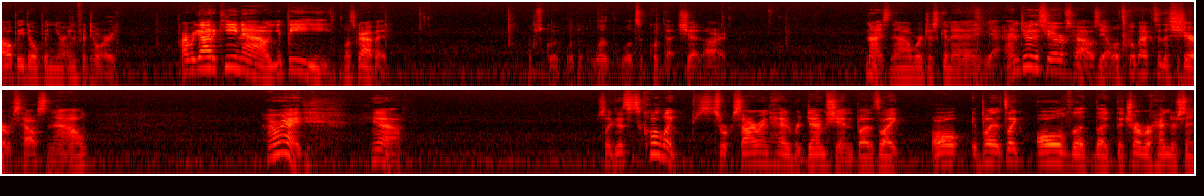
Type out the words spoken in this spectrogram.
LB to open your inventory. Alright, we got a key now. Yippee! Let's grab it. Let's, let, let's equip that shit. Alright. Nice. Now we're just gonna, yeah, enter the sheriff's house. Yeah, let's go back to the sheriff's house now. Alright. Yeah. It's like, this is called, like, Siren Head Redemption, but it's like, all, but it's like all the, like, the Trevor Henderson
